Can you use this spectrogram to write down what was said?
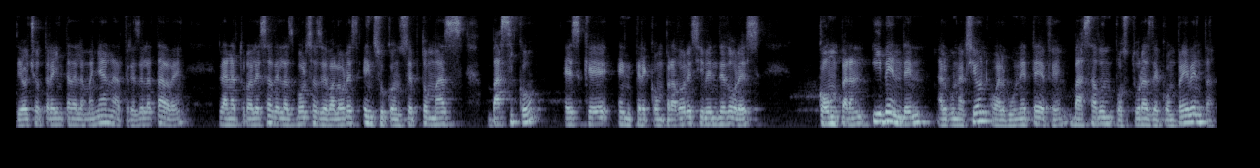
de 8.30 de la mañana a 3 de la tarde, la naturaleza de las bolsas de valores en su concepto más básico es que entre compradores y vendedores compran y venden alguna acción o algún ETF basado en posturas de compra y venta.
